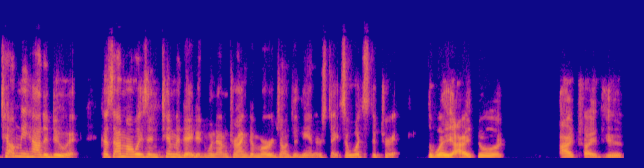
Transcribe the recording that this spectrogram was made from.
Tell me how to do it because I'm always intimidated when I'm trying to merge onto the interstate. So, what's the trick? The way I do it, I try and hit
